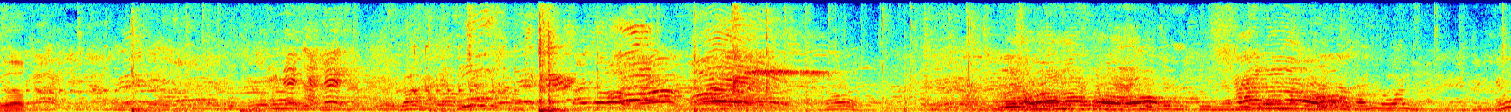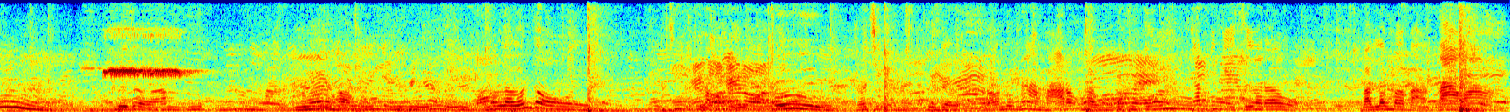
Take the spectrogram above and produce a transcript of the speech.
được chân bị tìm ra bây giờ nó luôn ừ. bây giờ ăn nó lớn rồi ừ nó chị này bây giờ nó lúc nào má động hồng nó không tính ngắt như ngày xưa đâu bà lâm mà bảo tao à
